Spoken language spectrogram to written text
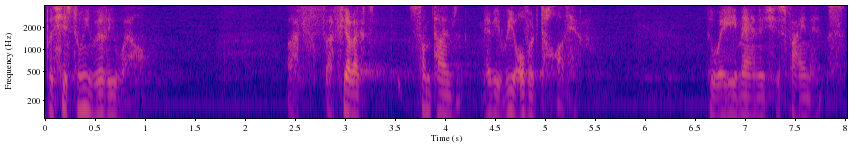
but he's doing really well. I, feel like sometimes maybe we overtaught him the way he managed his finance.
